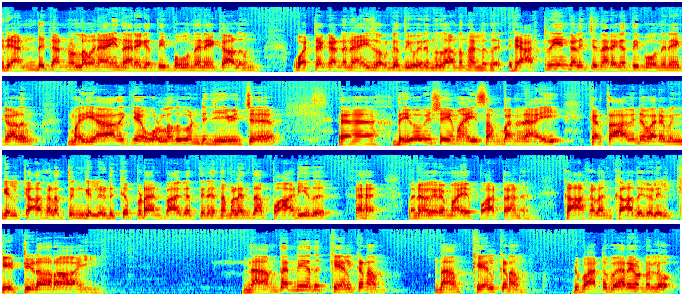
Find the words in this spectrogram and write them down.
രണ്ട് കണ്ണുള്ളവനായി നരകത്തിൽ പോകുന്നതിനേക്കാളും ഒറ്റ കണ്ണനായി സ്വർഗത്തിൽ വരുന്നതാണ് നല്ലത്. രാഷ്ട്രീയം കളിച്ച് നരകത്തിൽ പോകുന്നതിനേക്കാളും മര്യാദയ്ക്ക് ഉള്ളതുകൊണ്ട് ജീവിച്ച് ദൈവവിഷയമായി സമ്പന്നനായി കർത്താവിന്റെ വരവെങ്കിൽ കാഹളത്തെങ്കിൽ എടുക്കപ്പെടാൻ പാകത്തിന് നമ്മൾ എന്താ പാടിയത് മനോഹരമായ പാട്ടാണ്. കാഹളം കാതുകളിൽ കേട്ടിടാറായി. നാം തന്നെ അത് കേൾക്കണം. നാം കേൾക്കണം. ഒരു പാട്ട് വേറെ ഉണ്ടല്ലോ.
